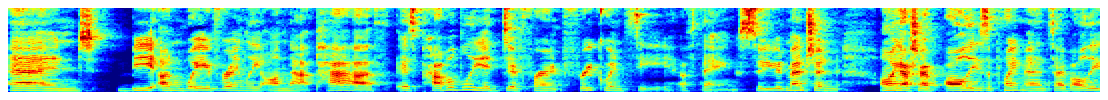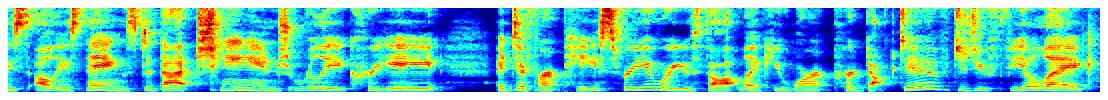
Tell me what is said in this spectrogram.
and be unwaveringly on that path is probably a different frequency of things. So you had mentioned, oh my gosh, I have all these appointments, I have all these all these things. Did that change really create a different pace for you where you thought like you weren't productive? Did you feel like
